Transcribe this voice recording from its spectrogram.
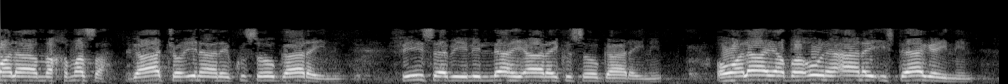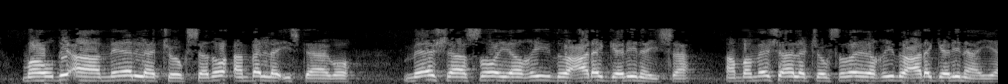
walaa makhmasa gaajo inaanay ku soo gaadhaynin. Fii sabiili illaahi aanay ku soo gaadhaynin. Walaa yada-uuna aanay istaagaynin. Mawdica meel la joogsado amba la istaago. Meeshaasoo yaqiidu cadho gelinaysa amba meeshaa la joogsado yaqiidu cadho gelinaya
